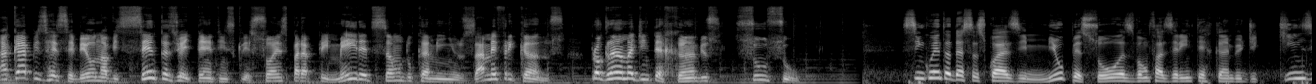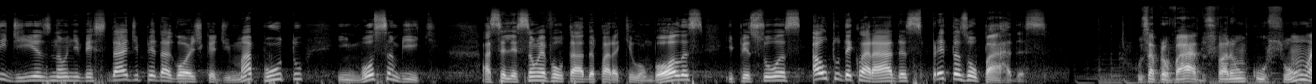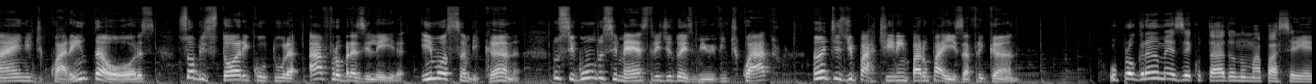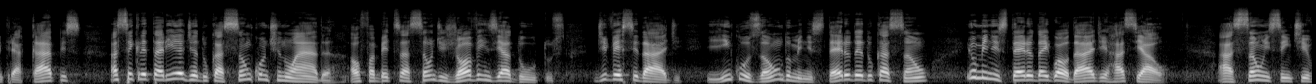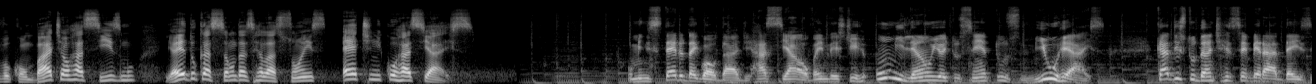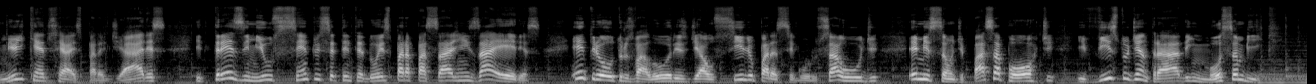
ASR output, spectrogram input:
A CAPES recebeu 980 inscrições para a primeira edição do Caminhos Amefricanos, programa de intercâmbios Sul-Sul. 50 dessas quase mil pessoas vão fazer intercâmbio de 15 dias na Universidade Pedagógica de Maputo, em Moçambique. A seleção é voltada para quilombolas e pessoas autodeclaradas pretas ou pardas. Os aprovados farão um curso online de 40 horas sobre história e cultura afro-brasileira e moçambicana no segundo semestre de 2024, antes de partirem para o país africano. O programa é executado numa parceria entre a CAPES, a Secretaria de Educação Continuada, Alfabetização de Jovens e Adultos, Diversidade e Inclusão do Ministério da Educação e o Ministério da Igualdade Racial. A ação incentiva o combate ao racismo e a educação das relações étnico-raciais. O Ministério da Igualdade Racial vai investir 1 milhão e 800 mil reais. Cada estudante receberá R$ 10.500 para diárias e R$ 13.172 para passagens aéreas, entre outros valores de auxílio para seguro-saúde, emissão de passaporte e visto de entrada em Moçambique.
